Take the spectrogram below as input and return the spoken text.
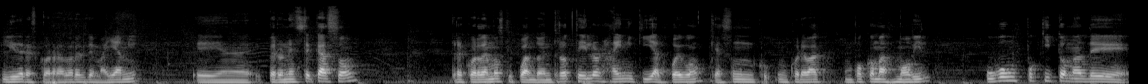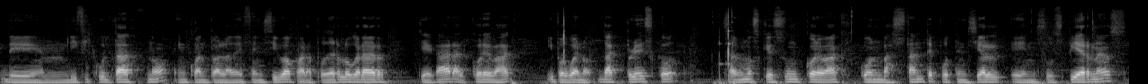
líderes, corredores de Miami, eh, pero en este caso, recordemos que cuando entró Taylor Heineke al juego, que es un, un coreback un poco más móvil, hubo un poquito más de, mm, dificultad, ¿no? En cuanto a la defensiva para poder lograr llegar al coreback. Y pues bueno, Dak Prescott sabemos que es un coreback con bastante potencial en sus piernas.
